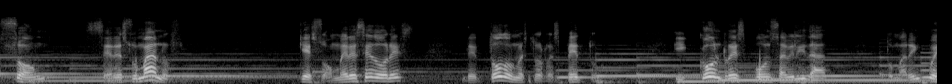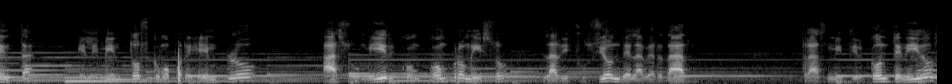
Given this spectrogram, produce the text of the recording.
son seres humanos, que son merecedores de todo nuestro respeto y con responsabilidad tomar en cuenta elementos como por ejemplo asumir con compromiso la difusión de la verdad, transmitir contenidos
